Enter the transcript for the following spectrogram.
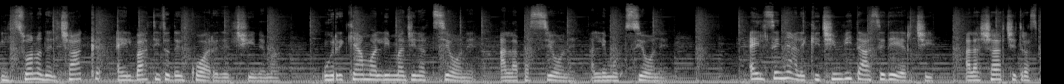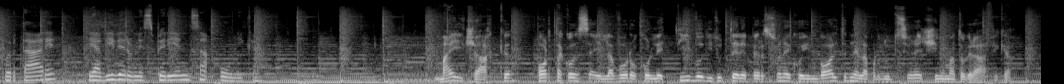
Il suono del chuck è il battito del cuore del cinema, un richiamo all'immaginazione, alla passione, all'emozione. È il segnale che ci invita a sederci, a lasciarci trasportare e a vivere un'esperienza unica ma il Chuck porta con sé il lavoro collettivo di tutte le persone coinvolte nella produzione cinematografica.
